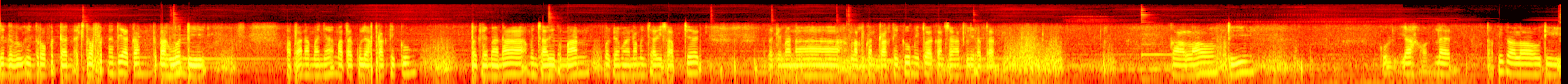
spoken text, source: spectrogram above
cenderung introvert dan ekstrovert nanti akan ketahuan di apa namanya mata kuliah praktikum. Bagaimana mencari teman bagaimana mencari subjek bagaimana melakukan praktikum itu akan sangat kelihatan. Kalau di kuliah online tapi kalau di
